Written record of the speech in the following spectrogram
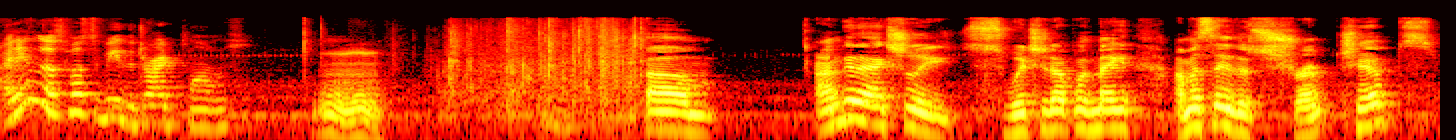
I think that's supposed to be the dried plums. I'm gonna actually switch it up with Megan. I'm gonna say the shrimp chips.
